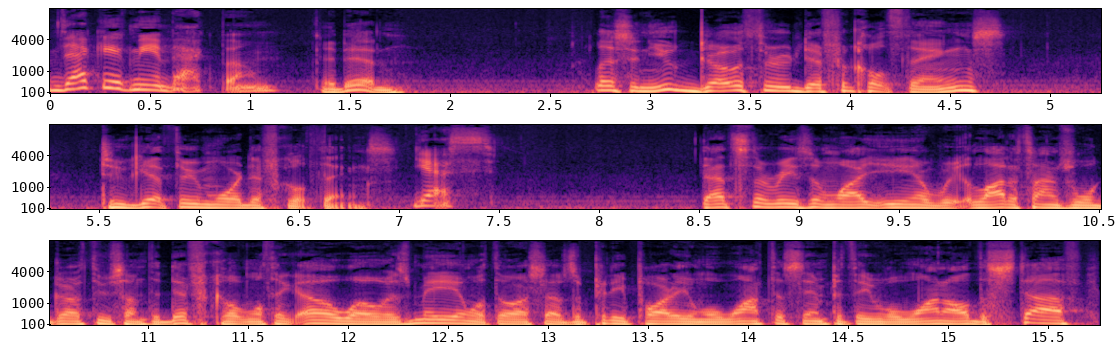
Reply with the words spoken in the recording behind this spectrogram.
that gave me a backbone. It did. Listen, you go through difficult things to get through more difficult things. Yes. That's the reason why you know we, a lot of times we'll go through something difficult and we'll think, "Oh, woe is me," and we'll throw ourselves a pity party and we'll want the sympathy, we'll want all the stuff.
